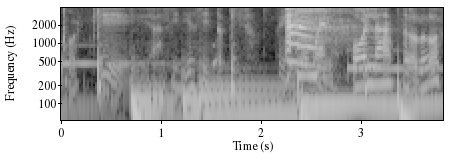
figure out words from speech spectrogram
porque así Diosito quiso. Pero bueno, hola a todos.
